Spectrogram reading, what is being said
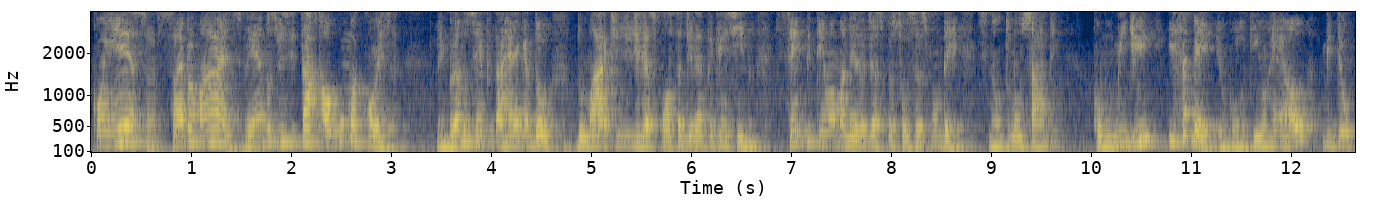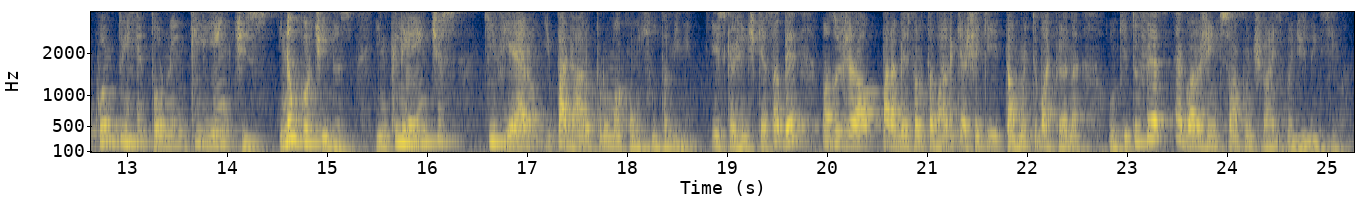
conheça, saiba mais, venha nos visitar, alguma coisa. Lembrando sempre da regra do, do marketing de resposta direta que eu ensino. Sempre tem uma maneira de as pessoas responder. Senão tu não sabe como medir e saber. Eu coloquei um real, me deu quanto em retorno em clientes, e não curtidas, em clientes que vieram e pagaram por uma consulta minha. Isso que a gente quer saber, mas no geral, parabéns pelo trabalho, que achei que está muito bacana o que tu fez, e agora a gente só continuar expandindo em cima.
